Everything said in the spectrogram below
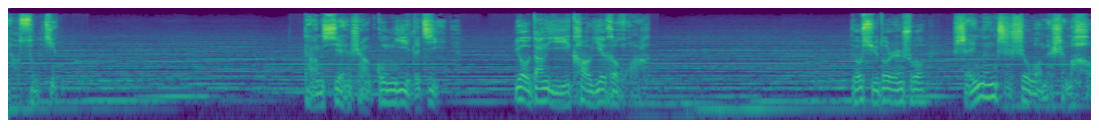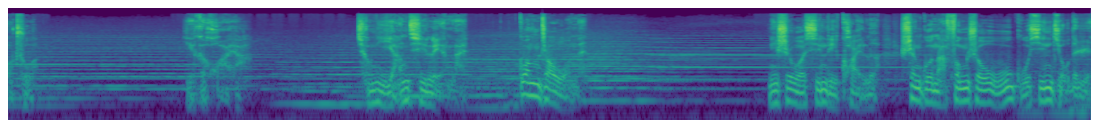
要肃静。当献上公义的祭，又当倚靠耶和华。有许多人说：“谁能指示我们什么好处？”耶和华呀，求你扬起脸来，光照我们。你使我心里快乐，胜过那丰收五谷新酒的人。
